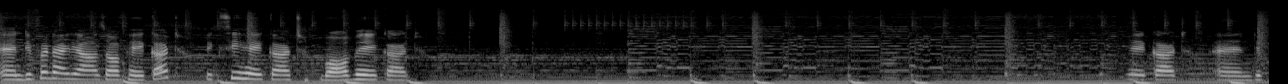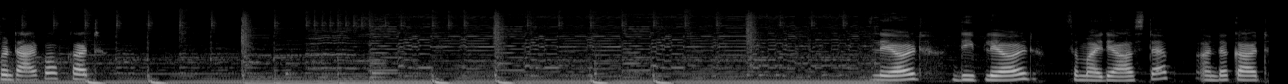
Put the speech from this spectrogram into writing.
And different ideas of haircut pixie haircut bob haircut haircut and different type of cut layered deep layered some idea step undercut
